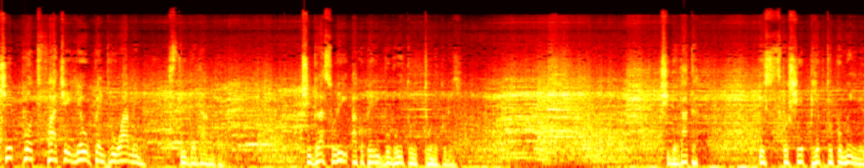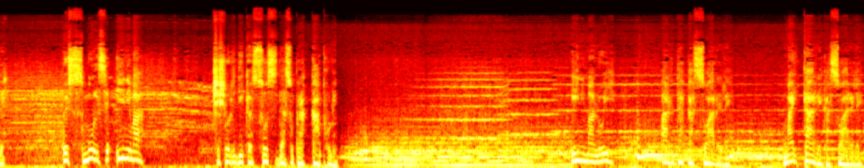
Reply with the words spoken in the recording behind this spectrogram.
Ce pot face eu pentru oameni? strigă Dango. Și glasul lui acoperi bubuitul tunetului. Și deodată își sfâșie pieptul cu mâinile, își smulse inima și și-o ridică sus deasupra capului. Inima lui ardea ca soarele, mai tare ca soarele,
